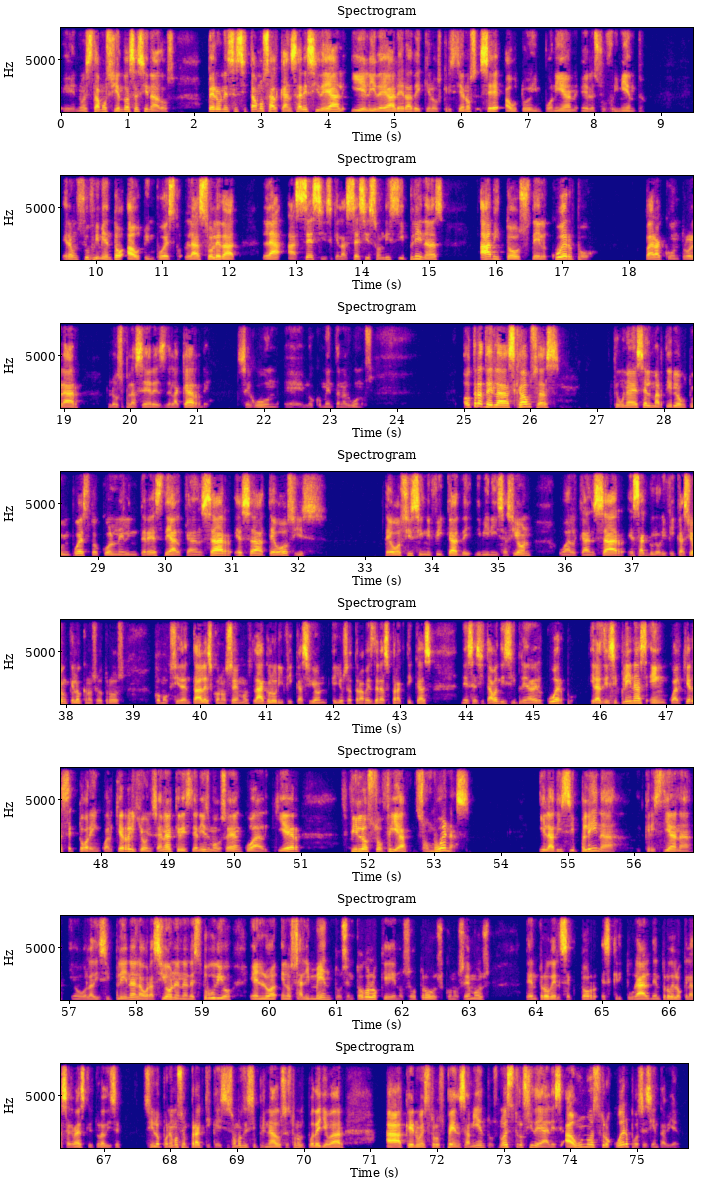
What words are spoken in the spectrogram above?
eh, no estamos siendo asesinados, pero necesitamos alcanzar ese ideal y el ideal era de que los cristianos se autoimponían el sufrimiento. Era un sufrimiento autoimpuesto, la soledad, la ascesis, que las ascesis son disciplinas, hábitos del cuerpo para controlar los placeres de la carne, según eh, lo comentan algunos. Otra de las causas que una es el martirio autoimpuesto con el interés de alcanzar esa teosis. Teosis significa divinización o alcanzar esa glorificación, que es lo que nosotros como occidentales conocemos, la glorificación. Ellos a través de las prácticas necesitaban disciplinar el cuerpo. Y las disciplinas en cualquier sector, en cualquier religión, sea en el cristianismo, sea en cualquier filosofía, son buenas. Y la disciplina cristiana o la disciplina en la oración, en el estudio, en, los alimentos, en todo lo que nosotros conocemos dentro del sector escritural, dentro de lo que la Sagrada Escritura dice, si lo ponemos en práctica y si somos disciplinados, esto nos puede llevar a que nuestros pensamientos, nuestros ideales, aún nuestro cuerpo se sienta bien.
